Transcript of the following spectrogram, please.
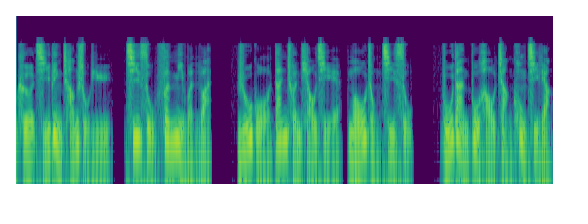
科疾病常属于。激素分泌紊乱，如果单纯调节某种激素，不但不好掌控剂量，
